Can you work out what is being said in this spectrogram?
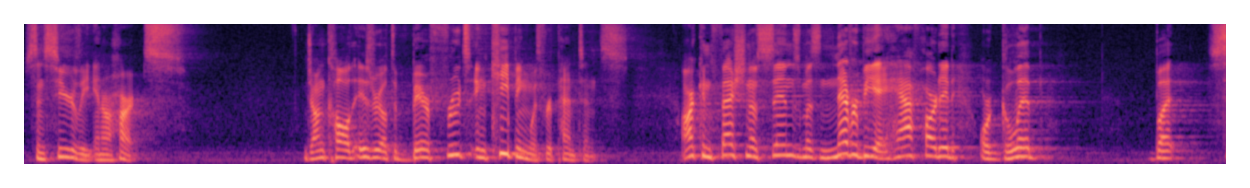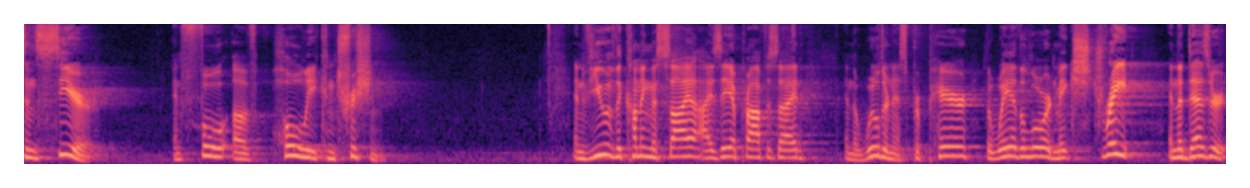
sincerely in our hearts. John called Israel to bear fruits in keeping with repentance. Our confession of sins must never be a half hearted or glib, but sincere, and full of holy contrition. In view of the coming Messiah, Isaiah prophesied in the wilderness prepare the way of the Lord, make straight in the desert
